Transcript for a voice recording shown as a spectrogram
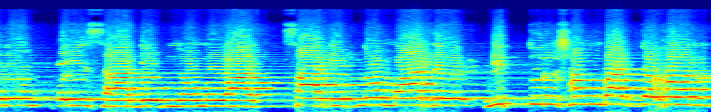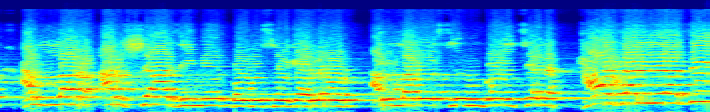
হয়েছিলেন এই সাদিব নমোয়াজ সাদিব নমোয়াজের মৃত্যুর সংবাদ যখন আল্লাহর আরশা জিমে পৌঁছে গেল, আল্লাহ রাসূল বলছেন হাজাল্লাযী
